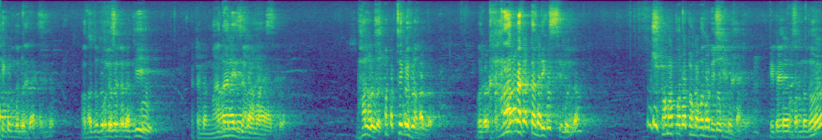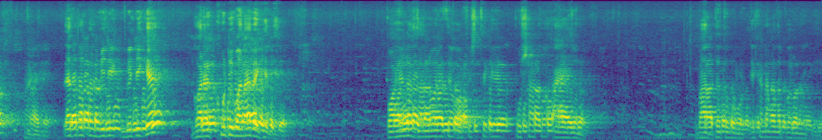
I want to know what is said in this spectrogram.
ঠিক মতো দেখাচ্ছে অথচ বলেছিলাম কি? একটা মাদানি জামাই আছে। ভালো সব থেকে ভালো। ওর খারাপ একটা দিক ছিল সম্পদ টম্পদ বেশি নাই। এটাই পছন্দ? হয়নি। আপনার বিটি বিটিকে ঘরের খুঁটি বানায় রেখে দিয়ে পয়লা জানুয়ারিতে অফিস থেকে পোশাক ও আয়োজন। বাধ্যতামূলক। এখানে আমাদের করণীয় কি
